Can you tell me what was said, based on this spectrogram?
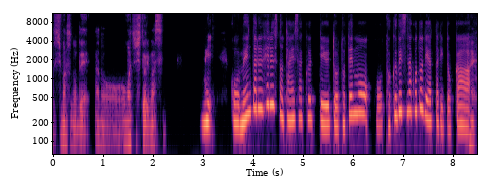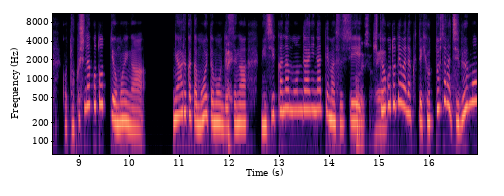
しますので、あの、お待ちしております。はい。こう、メンタルヘルスの対策っていうと、とても、こう、特別なことであったりとか、はい、こう特殊なことっていう思いがね、ある方も多いと思うんですが、はい、身近な問題になってますし、ね、人事ではなくて、ひょっとしたら自分もっ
